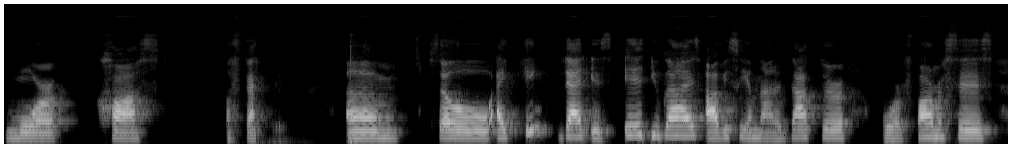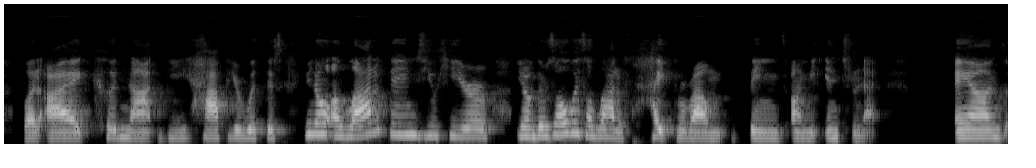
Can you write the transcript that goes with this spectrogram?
more cost effective. Um, so I think that is it, you guys. Obviously, I'm not a doctor or a pharmacist, but I could not be happier with this. You know, a lot of things you hear, you know, there's always a lot of hype around things on the internet. And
